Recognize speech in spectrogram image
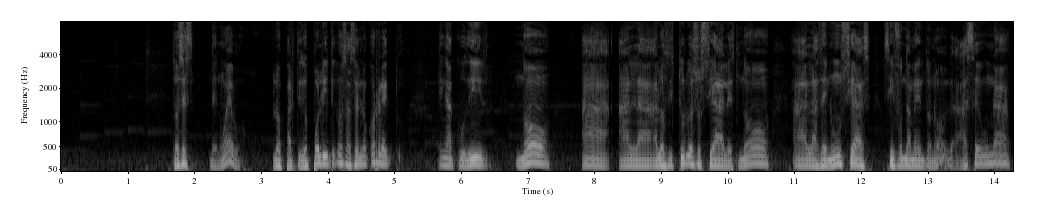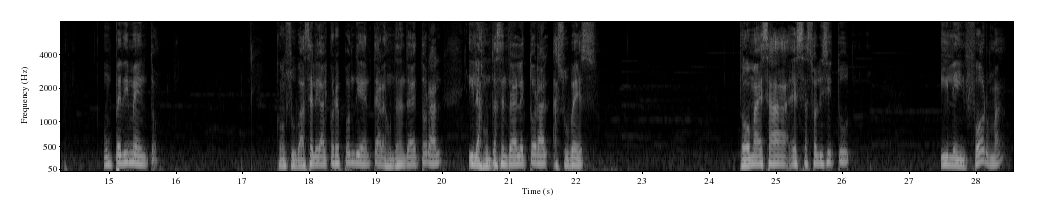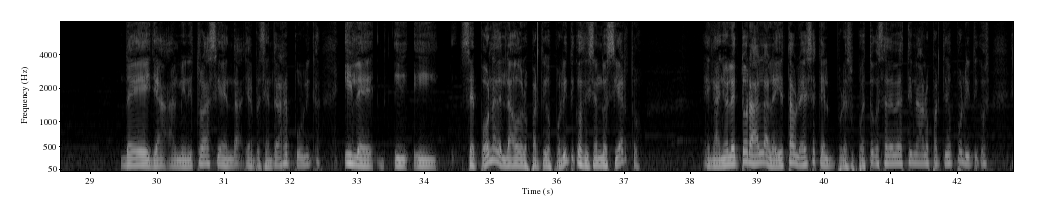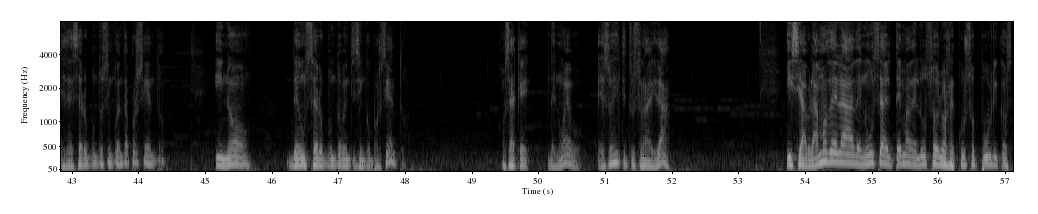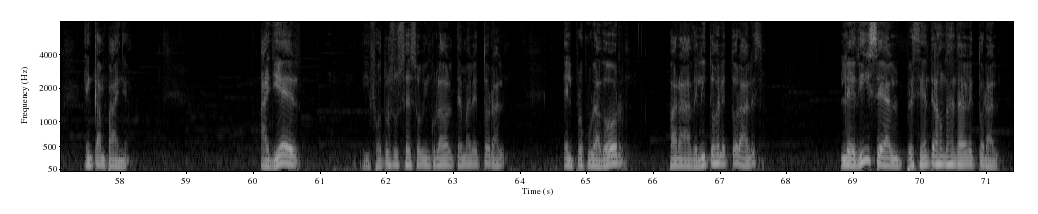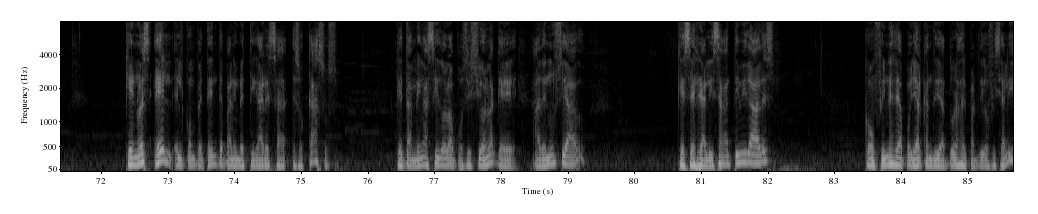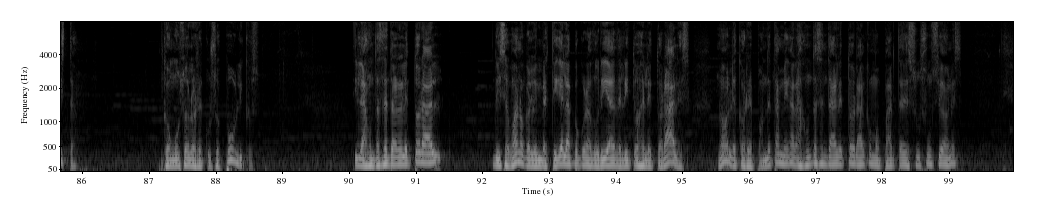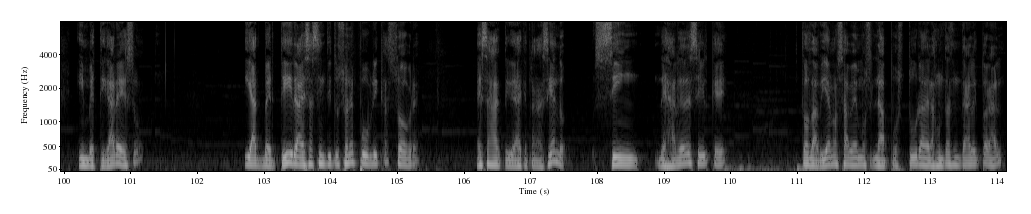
Entonces, de nuevo, los partidos políticos hacen lo correcto en acudir no a, los disturbios sociales, no a las denuncias sin fundamento, ¿no? Hace una, un pedimento con su base legal correspondiente a la Junta Central Electoral y la Junta Central Electoral, a su vez, toma esa, esa solicitud y le informa de ella al ministro de Hacienda y al presidente de la República y, le, y, se pone del lado de los partidos políticos diciendo es cierto. En año electoral la ley establece que el presupuesto que se debe destinar a los partidos políticos es de 0.50% y no de un 0.25%. O sea que, de nuevo, eso es institucionalidad. Y si hablamos de la denuncia del tema del uso de los recursos públicos en campaña, ayer, y fue otro suceso vinculado al tema electoral, el procurador para delitos electorales le dice al presidente de la Junta Central Electoral que no es él el competente para investigar esos casos, que también ha sido la oposición la que ha denunciado que se realizan actividades con fines de apoyar candidaturas del partido oficialista, con uso de los recursos públicos. Y la Junta Central Electoral dice, bueno, que lo investigue la Procuraduría de Delitos Electorales. No, le corresponde también a la Junta Central Electoral como parte de sus funciones investigar eso y advertir a esas instituciones públicas sobre esas actividades que están haciendo, sin dejar de decir que todavía no sabemos la postura de la Junta Central Electoral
